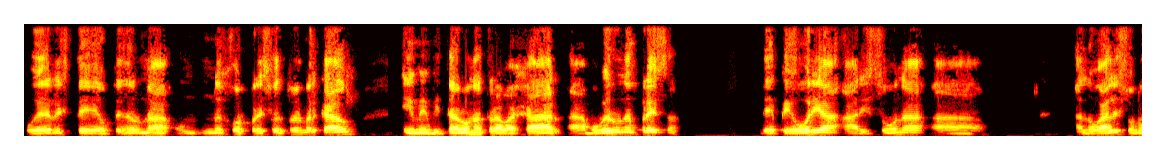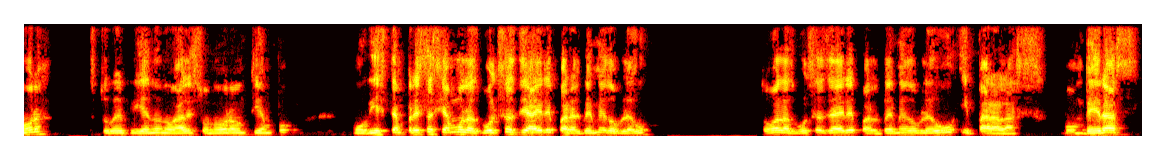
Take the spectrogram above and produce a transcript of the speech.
poder este, obtener una, un un mejor precio dentro del mercado. Y me invitaron a trabajar, a mover una empresa de Peoria, Arizona, a, a Nogales, Sonora. Estuve viviendo en Nogales, Sonora un tiempo. Moví esta empresa, hacíamos las bolsas de aire para el BMW. Todas las bolsas de aire para el BMW y para las bomberas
